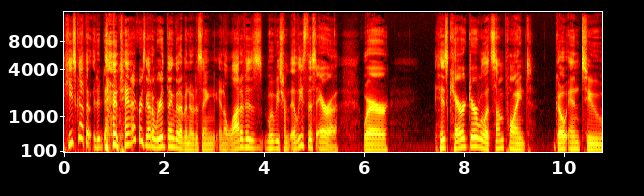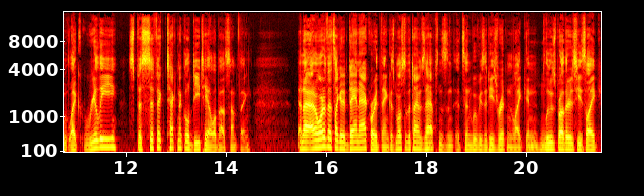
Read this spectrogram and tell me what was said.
he's got the Dan Aykroyd's got a weird thing that I've been noticing in a lot of his movies from at least this era, where his character will at some point go into like really specific technical detail about something. And I, I wonder if that's like a Dan Aykroyd thing, because most of the times it happens, in, it's in movies that he's written. Like in mm-hmm. Blues Brothers, he's like,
